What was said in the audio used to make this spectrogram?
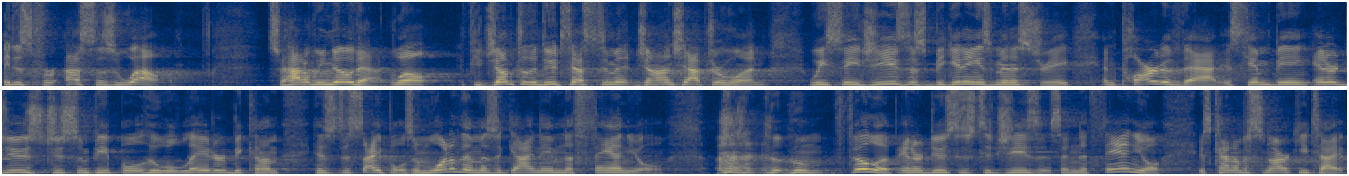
it is for us as well. So, how do we know that? Well, if you jump to the New Testament, John chapter 1, we see Jesus beginning his ministry, and part of that is him being introduced to some people who will later become his disciples. And one of them is a guy named Nathanael, whom Philip introduces to Jesus. And Nathanael is kind of a snarky type.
